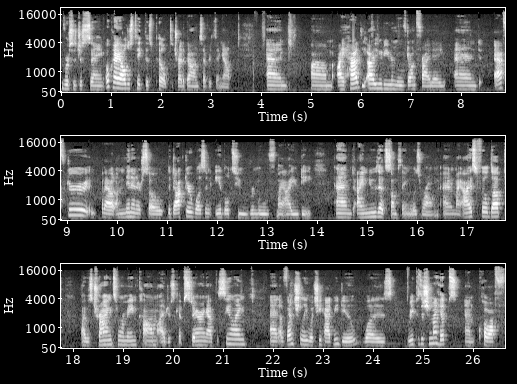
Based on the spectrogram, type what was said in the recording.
versus just saying, "Okay, I'll just take this pill to try to balance everything out." And um, I had the IUD removed on Friday, and after about a minute or so, the doctor wasn't able to remove my IUD. And I knew that something was wrong. And my eyes filled up. I was trying to remain calm. I just kept staring at the ceiling. And eventually, what she had me do was reposition my hips and cough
